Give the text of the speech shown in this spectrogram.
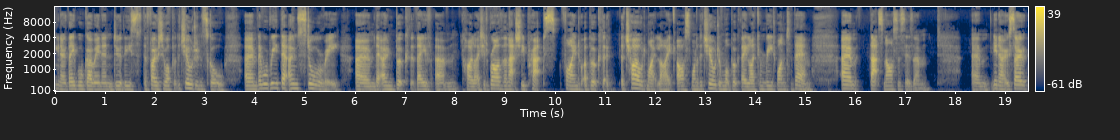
you know, they will go in and do these the photo op at the children's school. Um, they will read their own story, um, their own book that they've um, highlighted, rather than actually perhaps find a book that a child might like. Ask one of the children what book they like and read one to them. Um, that's narcissism. Um, you know, so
